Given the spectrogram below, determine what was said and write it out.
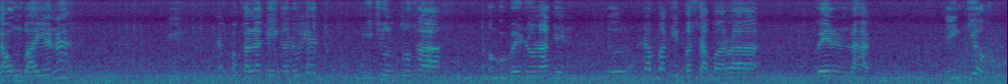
taong bayan na. Napakalaking ano yan insulto sa ang gobyerno natin. So dapat ipasa para fair ang lahat. Thank you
